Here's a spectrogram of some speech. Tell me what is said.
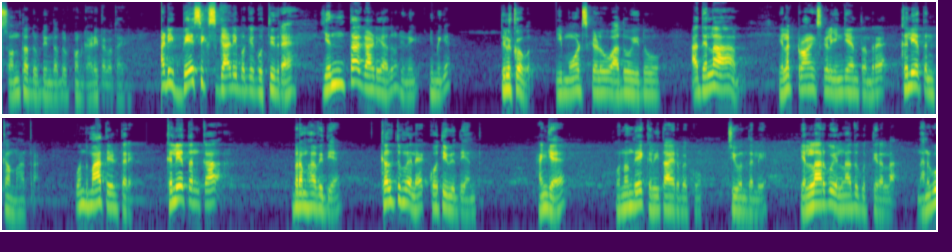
ಸ್ವಂತ ದುಡ್ಡಿಂದ ದುಡ್ಕೊಂಡು ಗಾಡಿ ತಗೋತಾ ಇದ್ದೀನಿ ಗಾಡಿ ಬೇಸಿಕ್ಸ್ ಗಾಡಿ ಬಗ್ಗೆ ಗೊತ್ತಿದ್ರೆ ಎಂಥ ಗಾಡಿ ಆದರೂ ನಿಮಗೆ ನಿಮಗೆ ತಿಳ್ಕೊಬೋದು. ಈ ಮೋಡ್ಸ್ಗಳು ಅದು ಇದು, ಅದೆಲ್ಲ ಎಲೆಕ್ಟ್ರಾನಿಕ್ಸ್ಗಳು ಹೆಂಗೆ ಅಂತಂದರೆ ಕಲಿಯೋ ತನಕ ಮಾತ್ರ. ಒಂದು ಮಾತು ಹೇಳ್ತಾರೆ, ಕಲಿಯೋ ತನಕ ಬ್ರಹ್ಮವಿದ್ಯೆ, ಕಲ್ತ ಮೇಲೆ ಕೋತಿ ವಿದ್ಯೆ ಅಂತ. ಹಾಗೆ ಒಂದೊಂದೇ ಕಲಿತಾ ಇರಬೇಕು ಜೀವನದಲ್ಲಿ. ಎಲ್ಲರಿಗೂ ಎಲ್ಲದೂ ಗೊತ್ತಿರಲ್ಲ. ನನಗೂ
